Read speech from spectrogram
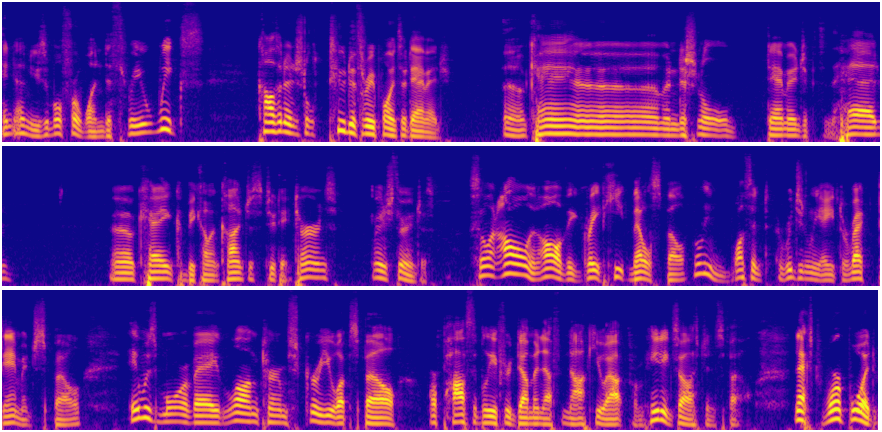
and unusable for one to three weeks, causing an additional two to three points of damage. Okay, um, additional damage if it's in the head. Okay, could become unconscious two day turns. Range three inches. So in all in all, the Great Heat Metal spell really wasn't originally a direct damage spell. It was more of a long-term screw you up spell, or possibly, if you're dumb enough, knock you out from heat exhaustion spell. Next, Warp Wood.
